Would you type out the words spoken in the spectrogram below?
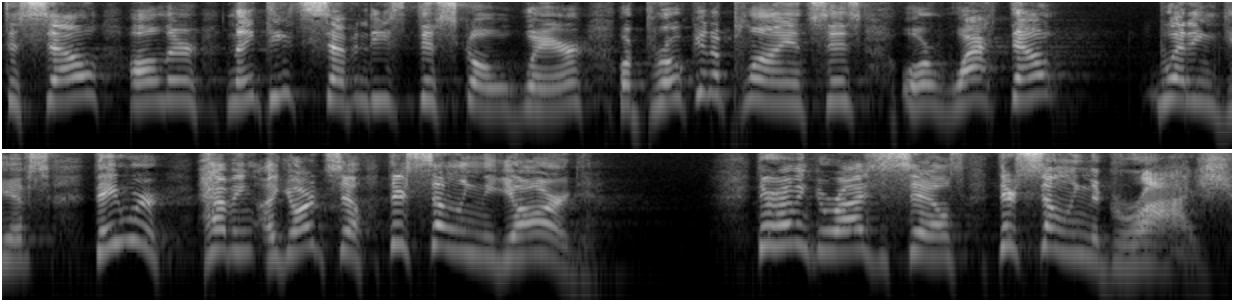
to sell all their 1970s disco wear or broken appliances or whacked out wedding gifts. They were having a yard sale. They're selling the yard. They're having garage sales. They're selling the garage.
